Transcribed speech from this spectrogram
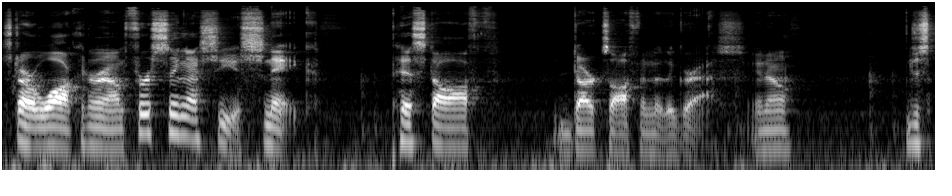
start walking around. First thing I see is snake, pissed off, darts off into the grass. You know, just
